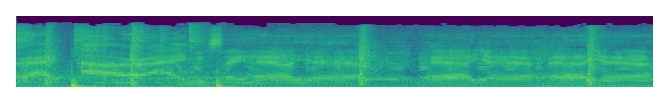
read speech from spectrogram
right, alright. And we say, hell yeah, hell yeah, hell yeah.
